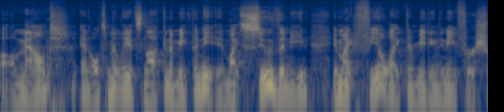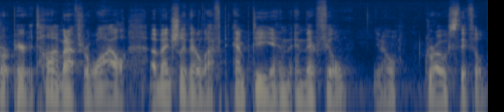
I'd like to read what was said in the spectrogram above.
uh, amount. And ultimately, it's not going to meet the need. It might soothe the need. It might feel like they're meeting the need for a short period of time. But after a while, eventually they're left empty and, and they feel, you know, gross. They feel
